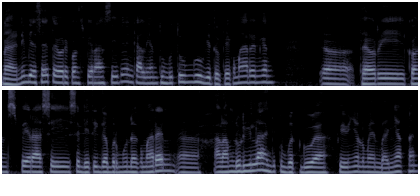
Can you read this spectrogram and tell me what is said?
Nah ini biasanya teori konspirasi itu yang kalian tunggu-tunggu gitu. Kayak kemarin kan eh, teori konspirasi segitiga bermuda kemarin eh, Alhamdulillah gitu buat gua. Viewnya lumayan banyak kan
